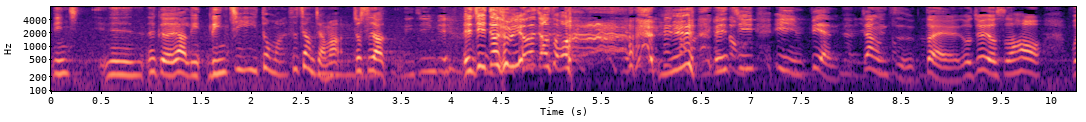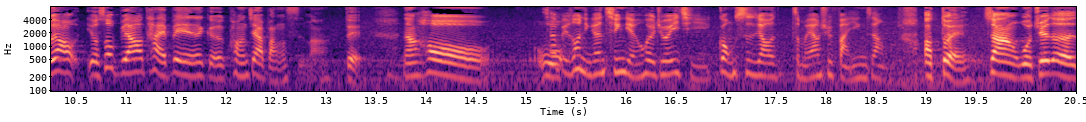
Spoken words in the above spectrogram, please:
灵灵，嗯，那个要灵灵机一动吗？是这样讲吗？嗯、就是要灵机应变。灵机对不起，我在讲什么？灵灵机应变这样子。对，我觉得有时候不要，有时候不要太被那个框架绑死嘛。对。然后，像比如说你跟青年会就会一起共事，要怎么样去反映这样？哦，对，这样我觉得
